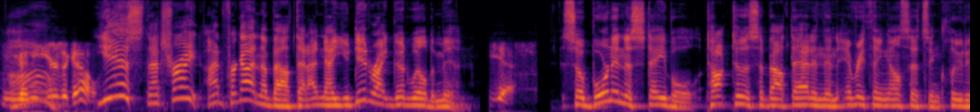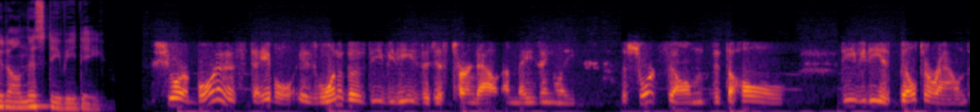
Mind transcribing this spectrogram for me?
many oh, years ago. Yes, that's right. I'd forgotten about that. Now, you did write Goodwill to Men. Yes. So, Born in a Stable, talk to us about that and then everything else that's included on this DVD. Sure. Born in a Stable is one of those DVDs that just turned out amazingly. The short film that the whole DVD is built around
